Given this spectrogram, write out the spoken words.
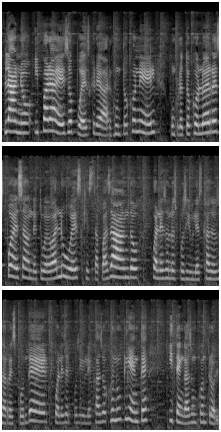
plano y para eso puedes crear junto con él un protocolo de respuesta donde tú evalúes qué está pasando, cuáles son los posibles casos a responder, cuál es el posible caso con un cliente y tengas un control.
